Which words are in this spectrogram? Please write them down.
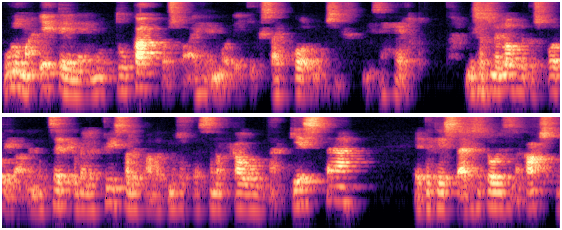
kulma etenee, muuttuu kakkosvaiheen modikiksi tai kolmosiksi, niin se helpottaa. Niin se on semmoinen lohdutus potilaalle. Mutta se, että kun meillä kristallipallot, me osattaisiin sanoa, että kauan tämä kestää, että kestääkö se toisella kaksi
